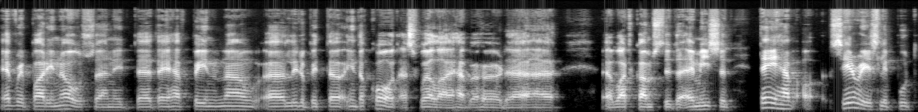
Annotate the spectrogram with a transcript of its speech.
everybody knows, and it, uh, they have been now a little bit uh, in the court as well. I have heard uh, uh, what comes to the emission. They have uh, seriously put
